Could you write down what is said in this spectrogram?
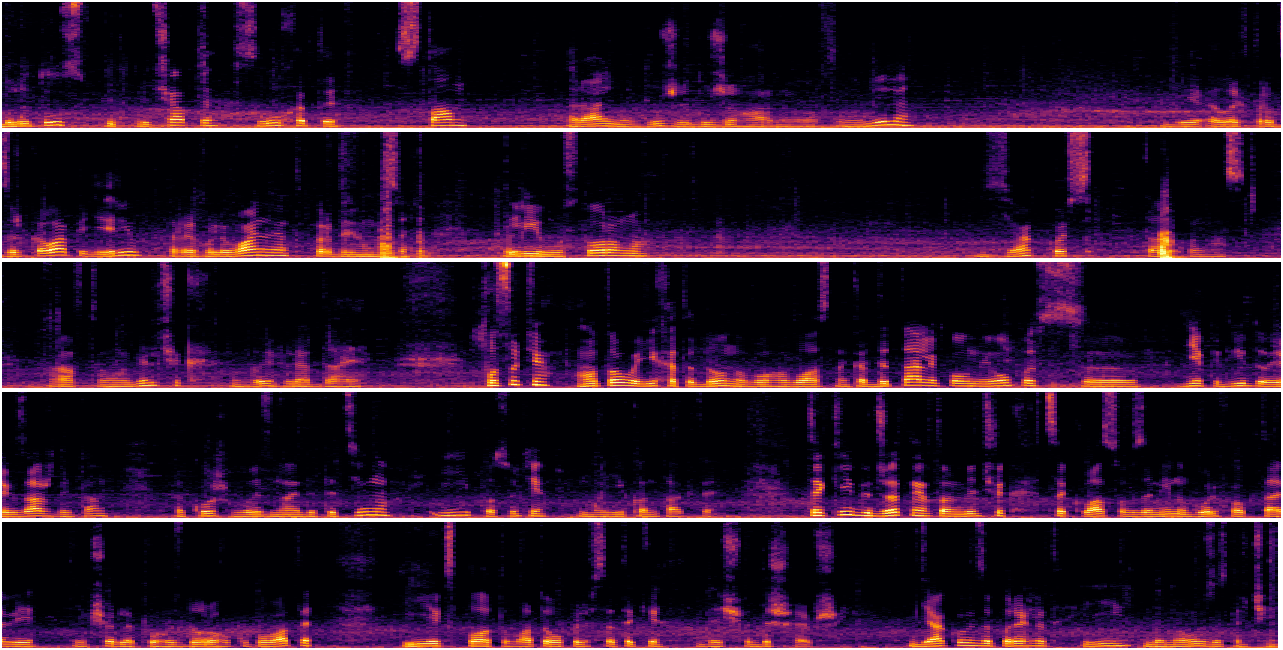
Bluetooth, підключати, слухати. Стан реально дуже-дуже гарний в автомобілі. Є електродзеркала, підігрів, регулювання. Тепер дивимося ліву сторону. Якось так у нас автомобільчик виглядає. По суті, готовий їхати до нового власника. Деталі, повний опис е, є під відео, як завжди. Там також ви знайдете ціну і, по суті, мої контакти. Такий бюджетний автомобільчик це класу в заміну Гольфа Octavia, якщо для когось дорого купувати і експлуатувати Opel все-таки дещо дешевший. Дякую за перегляд і до нових зустрічей.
